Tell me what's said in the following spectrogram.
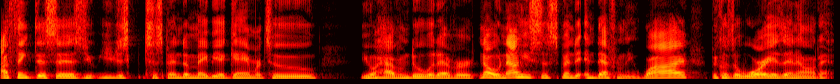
I think this is you. You just suspend him maybe a game or two. You don't have him do whatever. No, now he's suspended indefinitely. Why? Because the Warriors ain't all that.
